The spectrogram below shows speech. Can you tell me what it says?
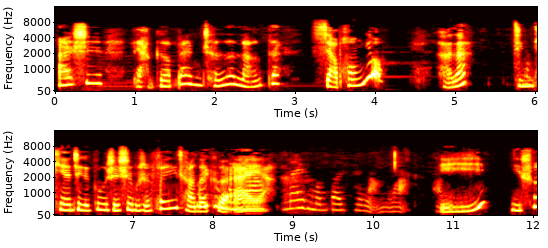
而是两个扮成了狼的小朋友。好啦。今天这个故事是不是非常的可爱呀？为什么扮成狼了？咦，你说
